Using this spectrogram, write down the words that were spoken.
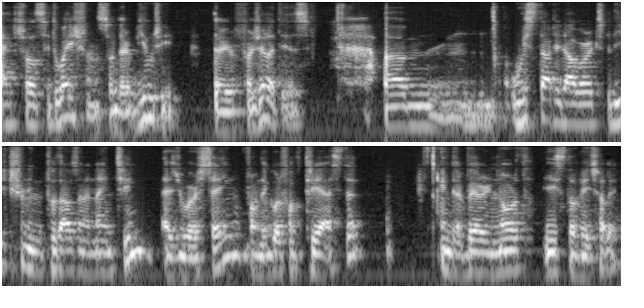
actual situations, so their beauty, their fragilities. Um, we started our expedition in 2019, as you were saying, from the Gulf of Trieste in the very northeast of Italy.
